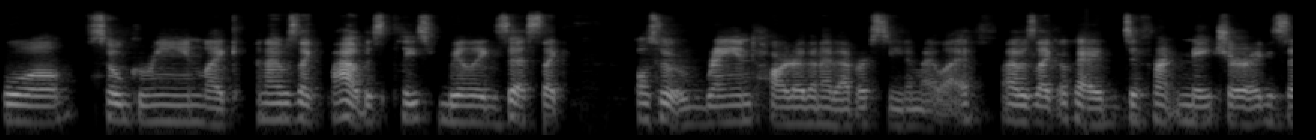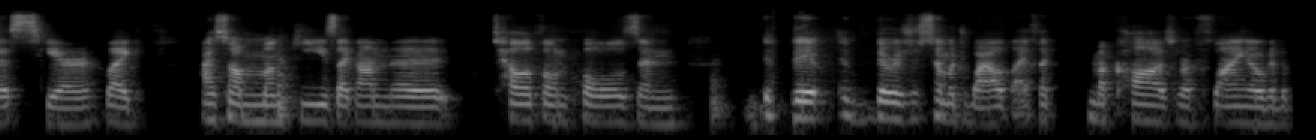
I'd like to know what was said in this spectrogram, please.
cool, so green, like, and I was like, wow, this place really exists. Like also it rained harder than I've ever seen in my life. I was like, okay, different nature exists here. Like I saw monkeys like on the telephone poles and they, there was just so much wildlife. Like macaws were flying over the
